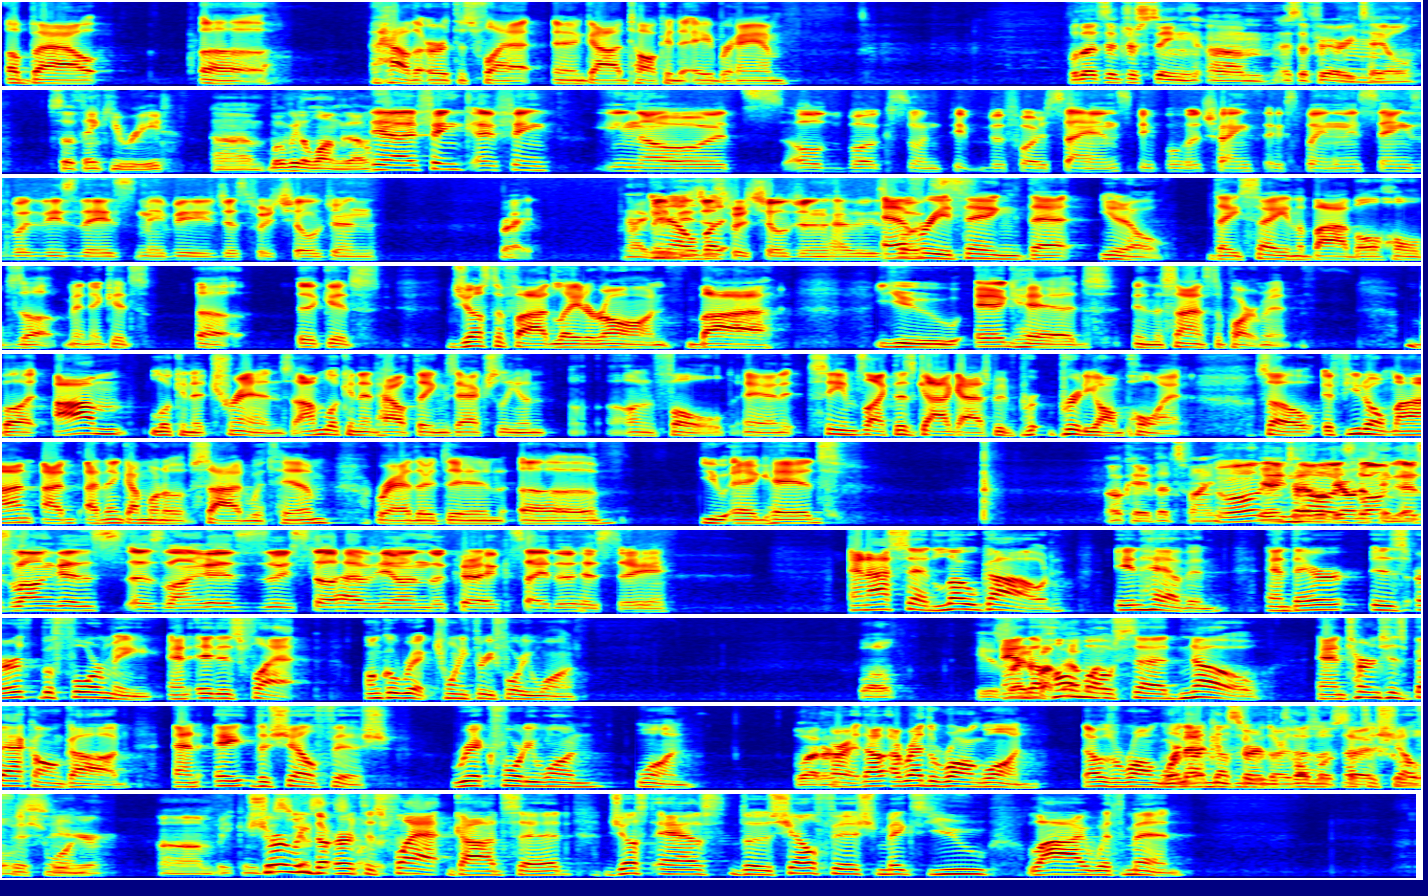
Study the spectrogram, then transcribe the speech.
about uh, how the earth is flat and God talking to Abraham. Well, that's interesting um, as a fairy Mm. tale. So thank you, Reed. Um, moving along though. yeah, I think I think you know it's old books when pe- before science people were trying to explain these things, but these days maybe just for children. Right. I agree. You know, Maybe just but for children have these books. everything that you know they say in the Bible holds up, and it gets uh, it gets justified later on by you eggheads in the science department. But I'm looking at trends. I'm looking at how things actually un- unfold, and it seems like this guy guy's been pr- pretty on point. So, if you don't mind, I, I think I'm going to side with him rather than uh, you eggheads. Okay, that's fine. Well, You're you know, as long, opinion. as long as as long as we still have you on the correct side of history. And I said, Lo God in heaven, and there is earth before me, and it is flat. Uncle Rick, 2341. well, he was right And the about that homo one. said no, and turned his back on God, and ate the shellfish. Rick, 41 1. Well, I don't All right, that, I read the wrong one. That was a wrong We're one. not That had nothing to do concerned with. That's a, that's a shellfish one. here. Um, we can Surely discuss the it some earth is other time. flat, God said, just as the shellfish makes you lie with men.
